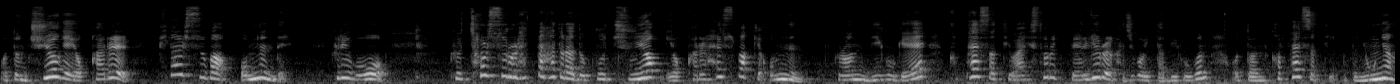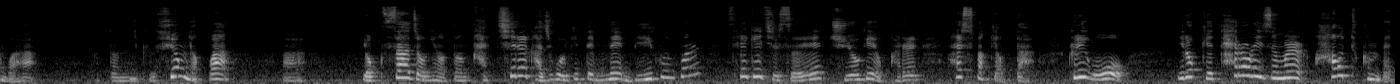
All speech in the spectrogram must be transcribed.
어떤 주역의 역할을 피할 수가 없는데 그리고 그 철수를 했다 하더라도 그 주역 역할을 할 수밖에 없는 그런 미국의 capacity와 historic value를 가지고 있다. 미국은 어떤 capacity, 어떤 용량과 어떤 그 수용력과 아, 역사적인 어떤 가치를 가지고 있기 때문에 미국은 세계 질서의 주역의 역할을 할 수밖에 없다. 그리고 이렇게 테러리즘을 how to combat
